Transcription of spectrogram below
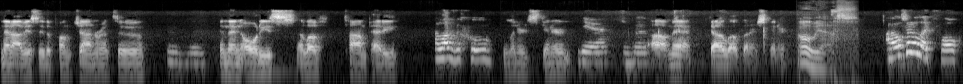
and then obviously the punk genre too, mhm. and then oldies. I love Tom Petty, I love the Who. Lynyrd Skynyrd. Yeah. mhm. Oh man, gotta love Lynyrd Skynyrd. Oh yes. I also like folk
